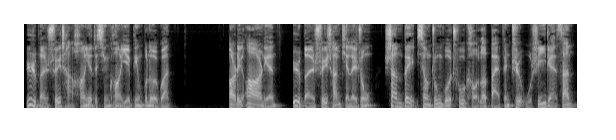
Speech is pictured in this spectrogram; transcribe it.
日本水产行业的情况也并不乐观。二零二二年，日本水产品类中，扇贝向中国出口了百分之五十一点三，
